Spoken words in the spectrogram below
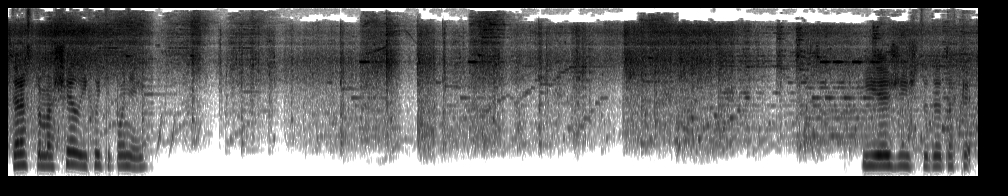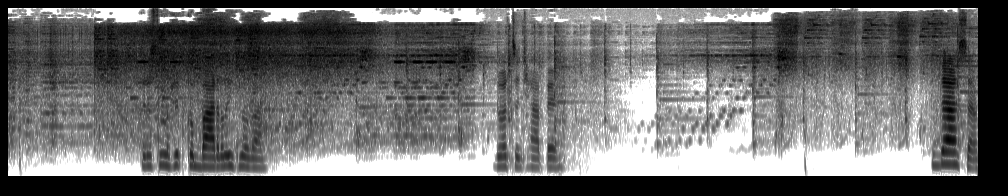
Teraz to má Shelly, choďte po nej. Ježiš, toto je také... Teraz má všetko barley znova. 20 HP. Dá sa.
